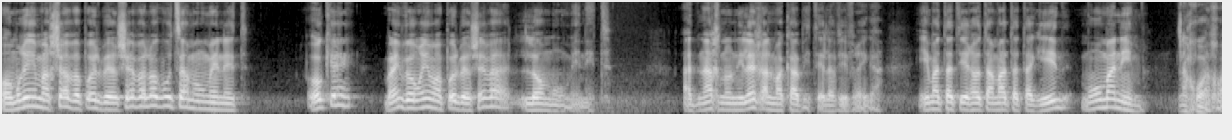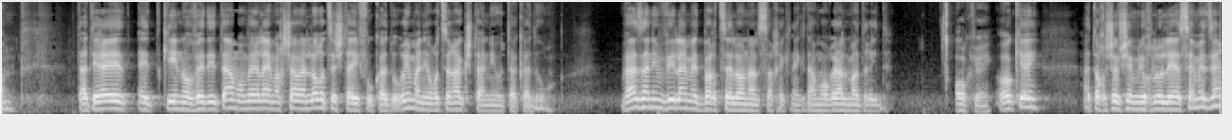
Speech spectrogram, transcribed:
אומרים עכשיו הפועל באר שבע לא קבוצה מאומנת, אוקיי? באים ואומרים הפועל באר שבע לא מאומנת. אנחנו נלך על מכבי תל אביב רגע. אם אתה תראה אותם, מה אתה תגיד? מאומנים. נכון. נכון. אתה תראה את קין עובד איתם, אומר להם עכשיו אני לא רוצה שתעיפו כדורים, אני רוצה רק שתניעו את הכדור. ואז אני מביא להם את ברצלונה לשחק נגדם, או ריאל מדריד. אוקיי. אוקיי? אתה חושב שהם יוכלו ליישם את זה?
